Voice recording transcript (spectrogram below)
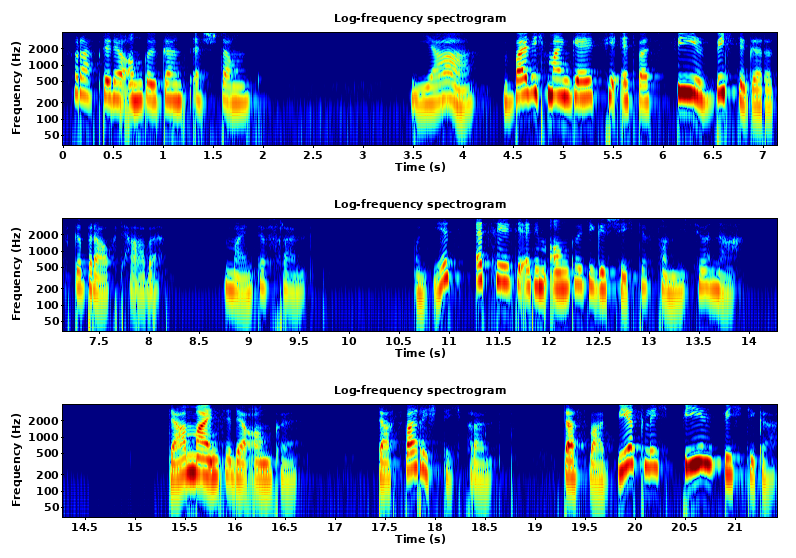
fragte der Onkel ganz erstaunt. Ja, weil ich mein Geld für etwas viel Wichtigeres gebraucht habe, meinte Franz. Und jetzt erzählte er dem Onkel die Geschichte vom Missionar. Da meinte der Onkel, das war richtig, Franz. Das war wirklich viel wichtiger,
